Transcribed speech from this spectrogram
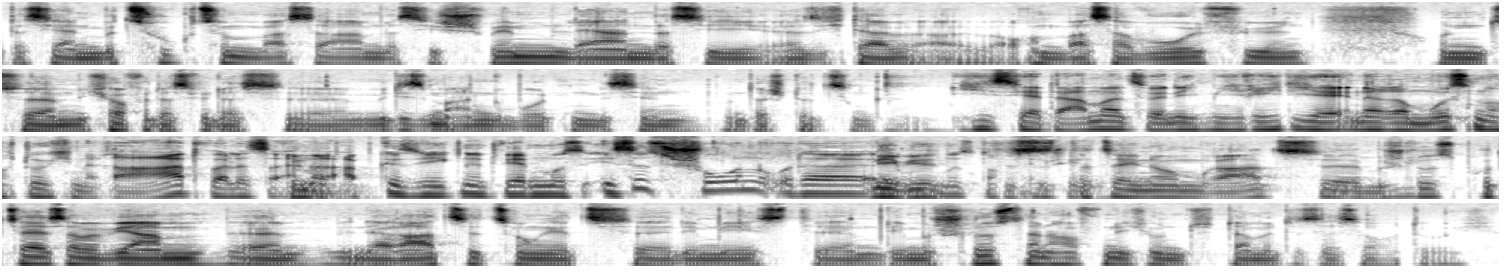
dass sie einen Bezug zum Wasser haben, dass sie schwimmen lernen, dass sie äh, sich da äh, auch im Wasser wohlfühlen. Und ähm, ich hoffe, dass wir das äh, mit diesem Angebot ein bisschen unterstützen können. Hieß ja damals, wenn ich mich richtig erinnere, muss noch durch ein Rat, weil es einmal genau. abgesegnet werden muss. Ist es schon oder nee, wir, muss noch Das ist tatsächlich noch im Ratsbeschlussprozess, aber wir haben äh, in der Ratssitzung jetzt äh, demnächst äh, den Beschluss dann hoffentlich und damit ist es auch durch.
